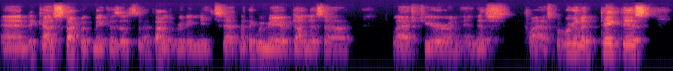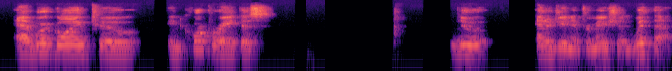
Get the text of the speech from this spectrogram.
And it kind of stuck with me because I thought it was a really neat set. And I think we may have done this uh, last year in, in this class, but we're going to take this and we're going to incorporate this new energy and information with that.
